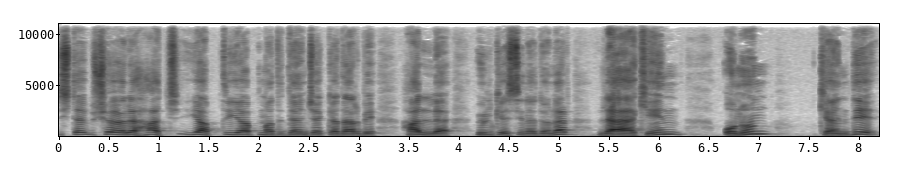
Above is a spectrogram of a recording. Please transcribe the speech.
İşte şöyle haç yaptı yapmadı denecek kadar bir halle ülkesine döner. Lakin onun kendi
